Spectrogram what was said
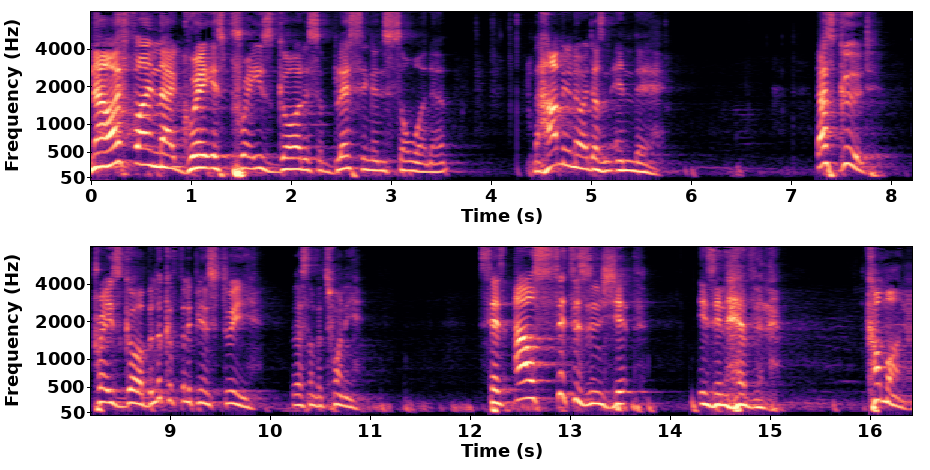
Now, I find that great. It's praise God. It's a blessing and so on. But how many know it doesn't end there? That's good. Praise God. But look at Philippians 3, verse number 20. It says, Our citizenship is in heaven. Come on.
